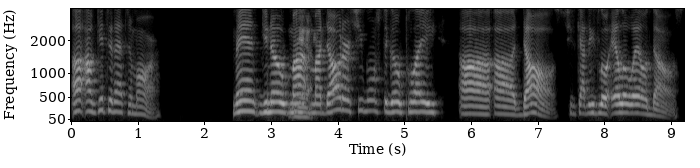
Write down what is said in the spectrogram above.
uh, I'll get to that tomorrow. Man, you know, my yeah. my daughter, she wants to go play uh uh dolls. She's got these little LOL dolls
